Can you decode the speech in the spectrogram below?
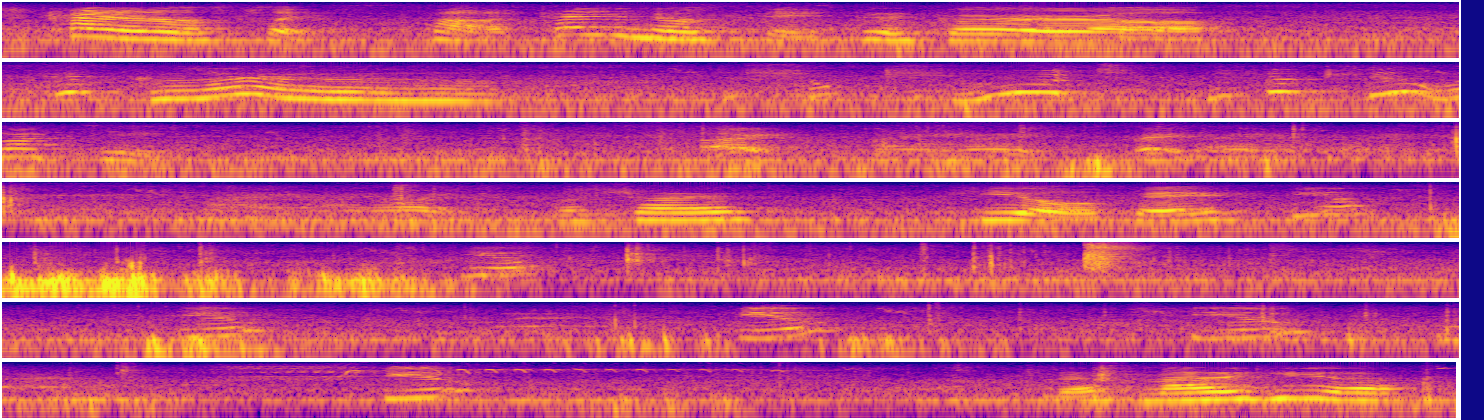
She kind of knows place. Huh? Kind of knows place. Good girl. Good girl. You're so cute. You're so cute, Roxy. Alright, alright, alright, alright, alright. Alright, alright. Let's try heel, okay? Heel. Heel. Heel. Heel. Heel. Heel. That's not a. Heel.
